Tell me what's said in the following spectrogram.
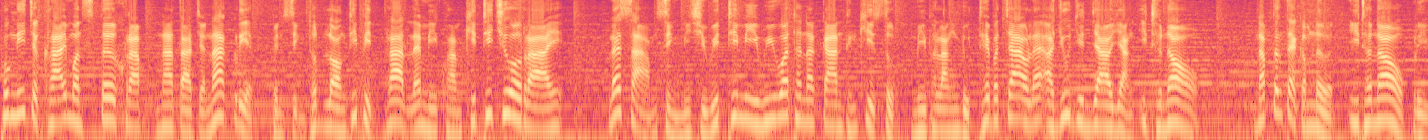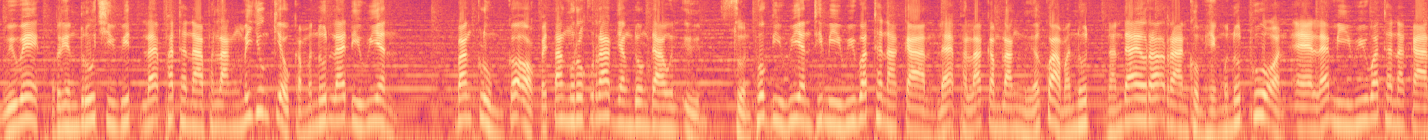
พวกนี้จะคล้าย monster ครับ หน้าตาจะน่าเกลียด เป็นสิ่งทดลองที่ผิดพลาดและมีความคิดที่ชั่วร้าย และ 3. สิ่งมีชีวิตที่มีวิวัฒนาการถึงขีดสุด มีพลังดุจเทพเจ้าและอายุยืนยาวอย่างอีเทอร์น l นับตั้งแต่กำเนิดอีเทอร์น l ปลีกวิเวก เรียนรู้ชีวิต และพัฒนาพลังไม่ยุ่งเกี่ยวกับมนุษย์และ Deviant บางกลุ่มก็ออกไปตั้งรกรากยังดวงดาวอื่นๆ ส่วนพวก Deviant ที่มีวิวัฒนาการ และพละกำลังเหนือกว่ามนุษย์ นั้นได้ระรานข่มเหงมนุษย์ผู้อ่อนแอ และมีวิวัฒนาการ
